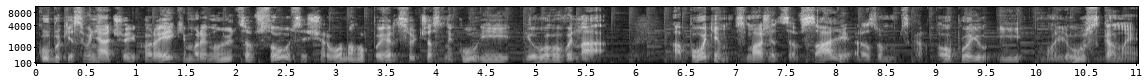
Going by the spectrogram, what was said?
Кубики свинячої корейки маринуються в соусі з червоного перцю, часнику і білого вина, а потім смажаться в салі разом з картоплею і молюсками.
